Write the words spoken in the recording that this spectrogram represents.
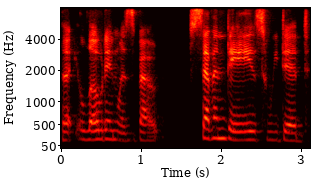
the load in was about seven days. We did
